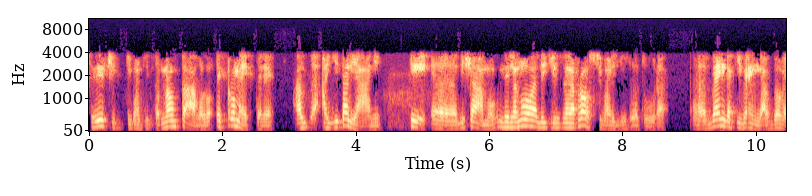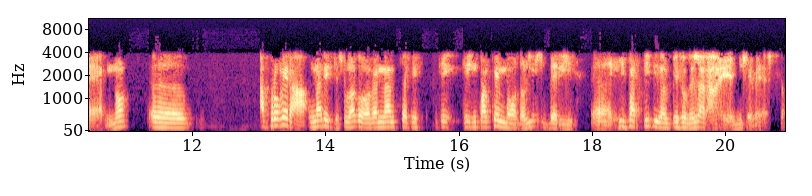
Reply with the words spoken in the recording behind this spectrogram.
sederci tutti quanti intorno a un tavolo e promettere al, agli italiani che eh, diciamo, nella, nuova legis- nella prossima legislatura, eh, venga chi venga al governo, eh, approverà una legge sulla governance che, che, che in qualche modo liberi eh, i partiti dal peso della RAI e viceversa.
